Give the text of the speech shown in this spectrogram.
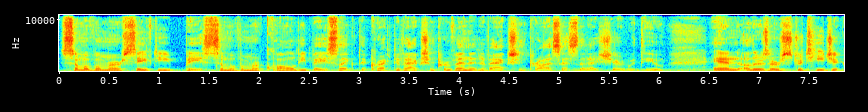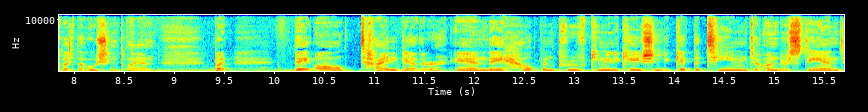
Some of them are safety based, some of them are quality based, like the corrective action, preventative action process that I shared with you. And others are strategic, like the Hoshin plan. But they all tie together and they help improve communication to get the team to understand,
